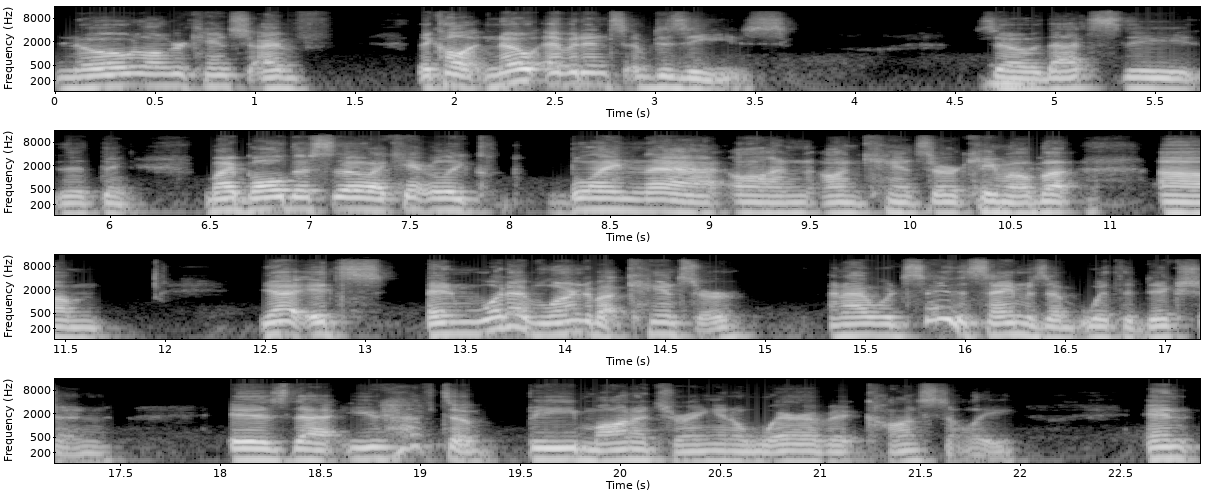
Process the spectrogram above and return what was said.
no longer cancer. I've they call it no evidence of disease. So mm-hmm. that's the the thing. My baldness, though, I can't really blame that on on cancer or chemo, but um, yeah, it's and what I've learned about cancer, and I would say the same as with addiction, is that you have to be monitoring and aware of it constantly. And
